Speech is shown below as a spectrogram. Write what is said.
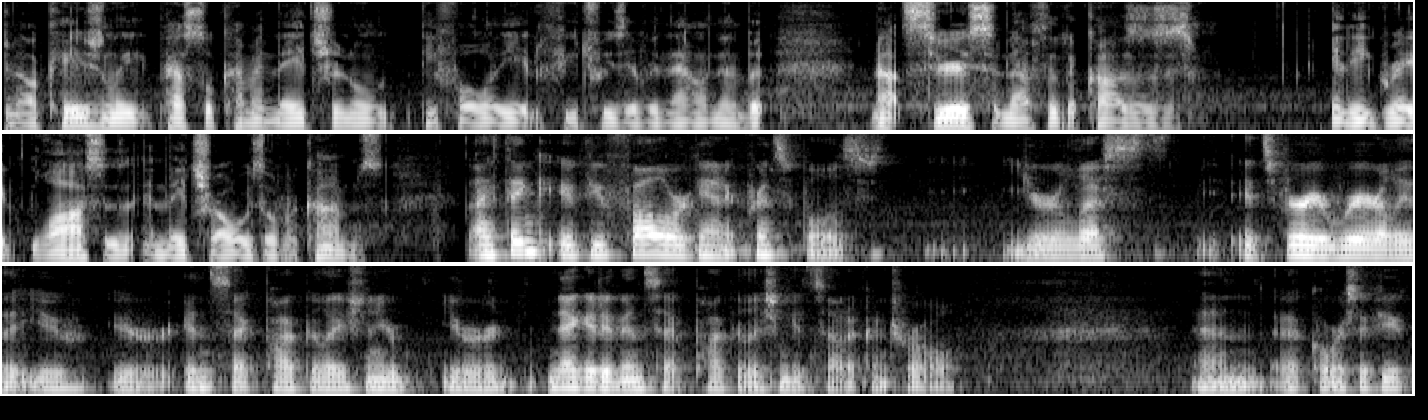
You know, occasionally pests will come in nature and will defoliate a few trees every now and then, but not serious enough that it causes any great losses, and nature always overcomes. I think if you follow organic principles, you're less. It's very rarely that you your insect population, your your negative insect population gets out of control. And of course, if you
